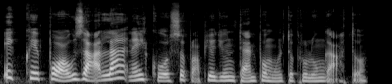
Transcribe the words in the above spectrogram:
e che può usarla nel corso proprio di un tempo molto prolungato.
